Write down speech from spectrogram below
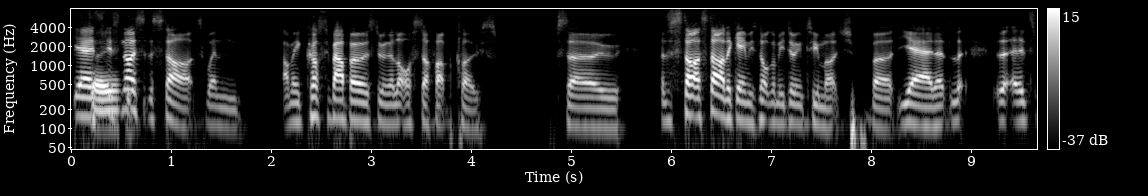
Yeah, it's, So- it's nice at the start when I mean Krusty Balboa is doing a lot of stuff up close. So at the start start of the game, he's not going to be doing too much. But yeah, that, it's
